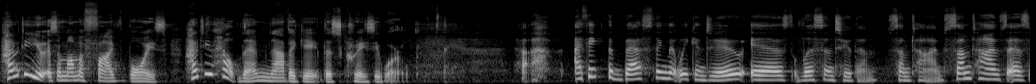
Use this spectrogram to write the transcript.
How do you, as a mom of five boys, how do you help them navigate this crazy world? I think the best thing that we can do is listen to them sometimes. Sometimes, as,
